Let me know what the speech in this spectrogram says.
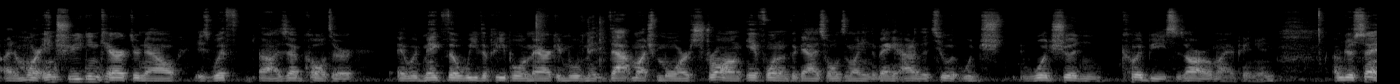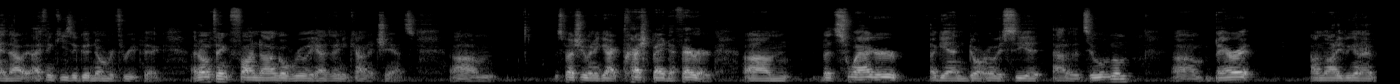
a more intriguing character now. Is with uh, Zeb Colter. It would make the We the People American movement that much more strong if one of the guys holds the money in the bank. And out of the two, it would sh- would should and could be Cesaro, in my opinion. I'm just saying that I think he's a good number three pick. I don't think Fandango really has any kind of chance, um, especially when he got crushed by the Ferrer. Um, but Swagger, again, don't really see it out of the two of them. Um, Barrett, I'm not even gonna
